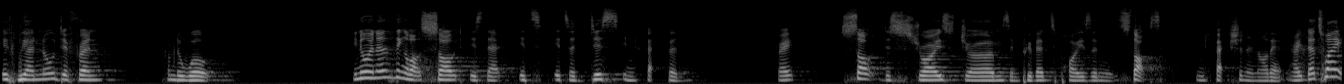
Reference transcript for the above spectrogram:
if we are no different from the world. You know, another thing about salt is that it's, it's a disinfectant, right? Salt destroys germs and prevents poison, it stops infection and all that, right? That's why,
